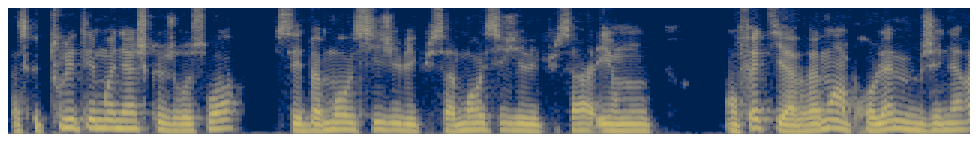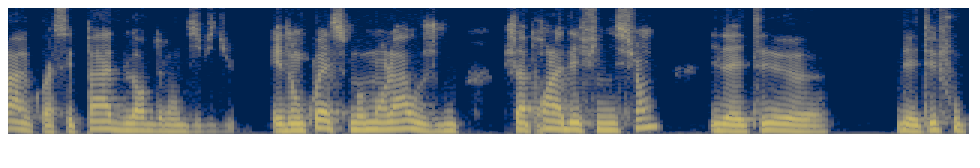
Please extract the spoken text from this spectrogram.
Parce que tous les témoignages que je reçois, c'est, bah, moi aussi, j'ai vécu ça, moi aussi, j'ai vécu ça. Et on, en fait, il y a vraiment un problème général, quoi. C'est pas de l'ordre de l'individu. Et donc, ouais, ce moment-là où j'apprends la définition, il a été, euh, il a été fou.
